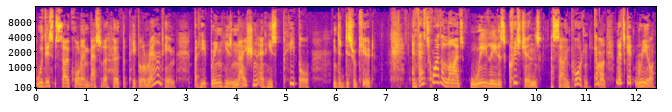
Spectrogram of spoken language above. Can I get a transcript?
would this so called ambassador hurt the people around him, but he'd bring his nation and his people into disrepute. And that's why the lives we lead as Christians are so important. Come on, let's get real.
